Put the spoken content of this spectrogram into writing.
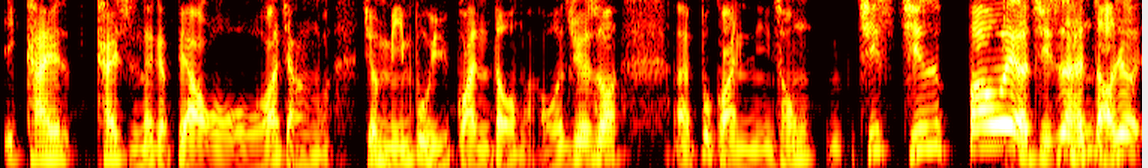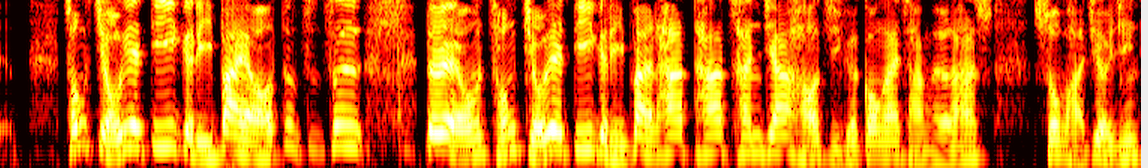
一开开始那个标，我我要讲什么？就民不与官斗嘛。我觉得说，呃，不管你从其实其实鲍威尔其实很早就从九月第一个礼拜哦，这这这，对不对？我们从九月第一个礼拜，他他参加好几个公开场合，他说法就已经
